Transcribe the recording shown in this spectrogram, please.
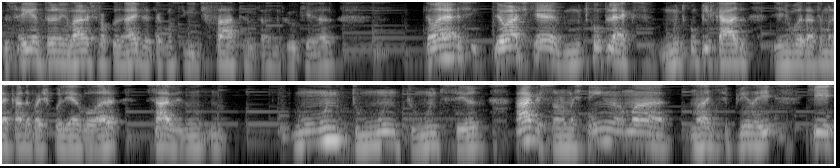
eu saí entrando em várias faculdades até conseguir de fato entrar no que eu quero. Então é assim, eu acho que é muito complexo, muito complicado a gente botar essa molecada para escolher agora, sabe? muito, muito, muito cedo. Ah, Gastronoma, mas tem uma, uma disciplina aí que,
